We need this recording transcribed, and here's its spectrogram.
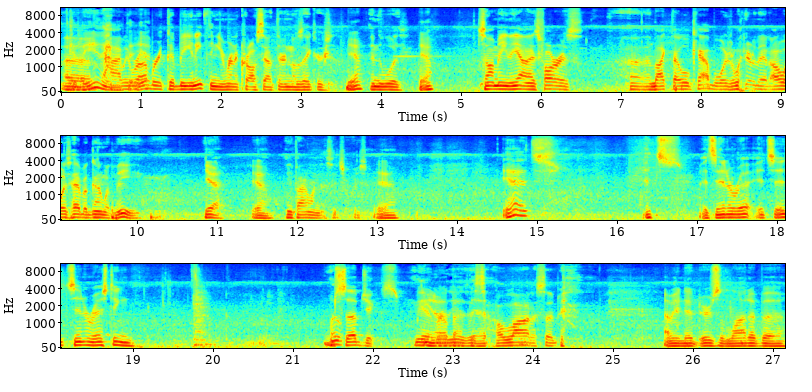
uh, Could be anything like highway that, yeah. robber, it could be anything you run across out there in those acres Yeah. in the woods. Yeah. So I mean, yeah, as far as uh, like the old cowboys or whatever that always have a gun with me Yeah. Yeah. if I were in that situation. Yeah. Yeah, it's it's it's inter- it's it's interesting Well, subjects. Yeah, you it know really about is. It's that. a lot of subjects. I mean, there's a lot of uh,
